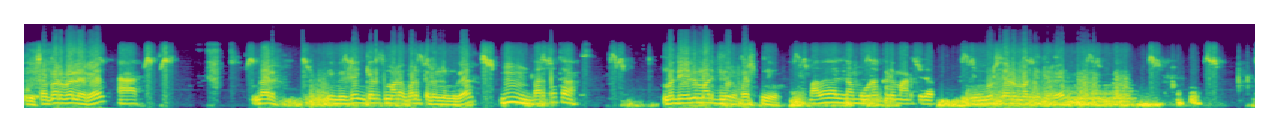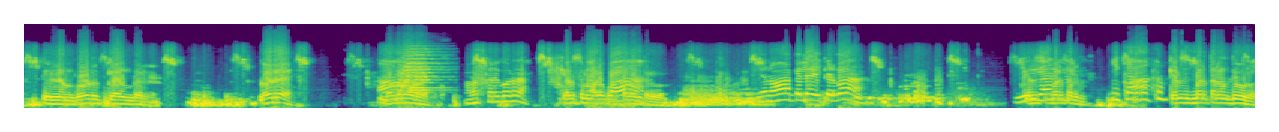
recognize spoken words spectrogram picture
ಸೌಕರ್ ಸಕರ್ ಬಲ್ಲ ರೀ ಹಾ. ಬರ್ರಿ. ಇದೇನ್ ಕೆಲಸ ಮಾಡಕ್ ಬರ್ತೀರ ನಿಮ್ಗ? ಹ್ಮ್ ಬರ್ತೈತ ಮತ್ತೆ ಎಲ್ಲಿ ಮಾಡ್ತಿದ್ರು ಫಸ್ಟ್ ನೀವು? ಮೊದಲ ನಮ್ ಊರ ಕಡೆ ಮಾಡ್ತಿದ್ರು ನಿಮ್ ಊರ್ ಸೈಡ್ ಮಾಡ್ತಿದ್ರಿ ಇಲ್ಲಿ ನಮ್ ಗೌಡ್ರ ಕೇಳ ಬರ್ರಿ. ಗೌಡ್ರಿ ಗೌಡ್ರ ನಮಸ್ಕಾರ ಗೌಡ್ರ. ಕೆಲಸ ಮಾಡಕ್ ಏನೋ ಕಲೆ ಈ ಕಡೆ ಬಾ. ಕೆಲ್ಸ ಬರ್ತಾರ. ಕೆಲ್ಸಕ್ ಬರ್ತಾರಂತ ಇವ್ರು.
